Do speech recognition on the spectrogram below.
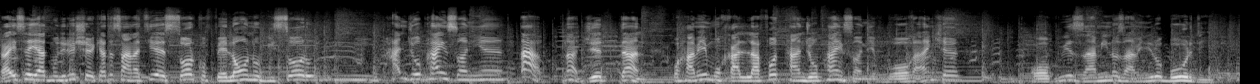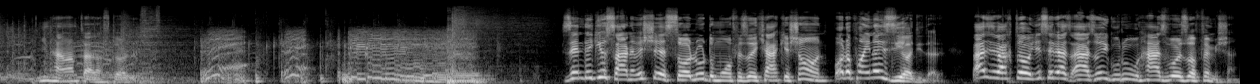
رئیس هیئت مدیره شرکت صنعتی استارک و فلان و بیسار و 55 ثانیه. نه نه جدا. با همه مخلفات 55 ثانیه. واقعا که آبروی زمین و زمینی رو بردی. این هم هم طرفدار داره زندگی و سرنوشت استارلورد و محافظای کهکشان بالا پایینای زیادی داره. بعضی وقتا یه سری از اعضای گروه حذف و اضافه میشن.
